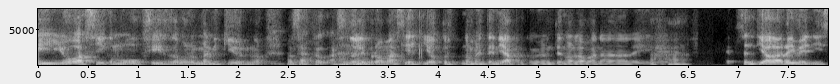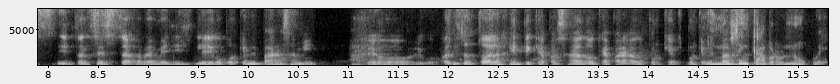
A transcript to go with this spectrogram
y, yo así como, uh, sí, es un manicure, ¿no? O sea, haciéndole bromas y el tío pues no me entendía porque obviamente no hablaba nada de... Entonces el tío agarra y me dice, entonces me dice, le digo, ¿por qué me paras a mí? Pero, digo, ¿has visto toda la gente que ha pasado, que ha parado? ¿Por qué, por qué me ¿No se encabronó, güey?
